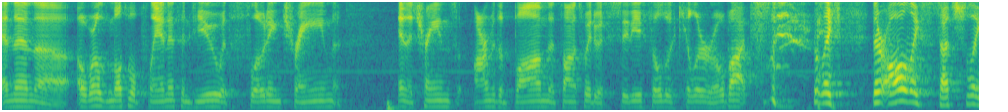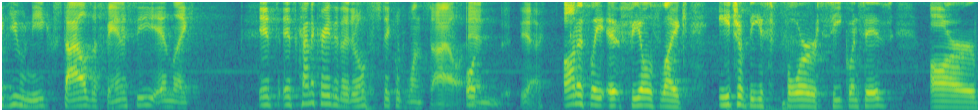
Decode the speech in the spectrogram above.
And then uh, a world with multiple planets in view with floating train. And the train's armed with a bomb that's on its way to a city filled with killer robots. like they're all like such like unique styles of fantasy and like it's it's kind of crazy that they don't stick with one style. Well- and yeah. honestly, it feels like each of these four sequences are.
